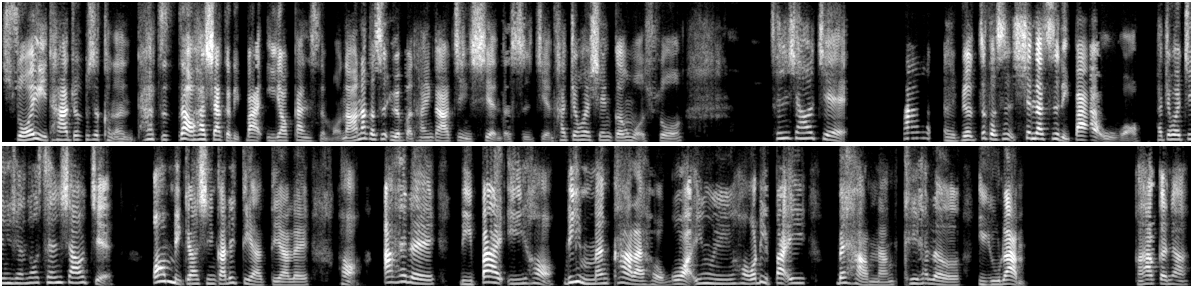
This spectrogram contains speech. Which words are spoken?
所以他就是可能他知道他下个礼拜一要干什么，然后那个是原本他应该要进线的时间，他就会先跟我说，陈小姐，他呃，比如这个是现在是礼拜五哦，他就会进线说，陈小姐。我物件先甲你定定咧，吼啊，迄、个礼拜一吼，你毋免卡来互我，因为吼我礼拜一要喊人去迄个游览，然后跟人家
